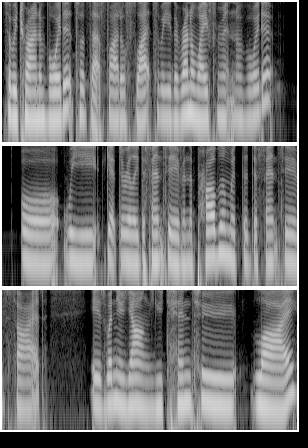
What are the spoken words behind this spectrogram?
So we try and avoid it. So it's that fight or flight. So we either run away from it and avoid it or we get really defensive. And the problem with the defensive side is when you're young, you tend to lie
